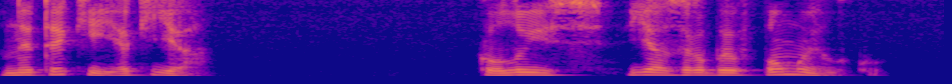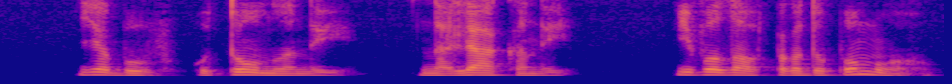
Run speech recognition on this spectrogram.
не такі, як я. Колись я зробив помилку. Я був утомлений, наляканий і волав про допомогу,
